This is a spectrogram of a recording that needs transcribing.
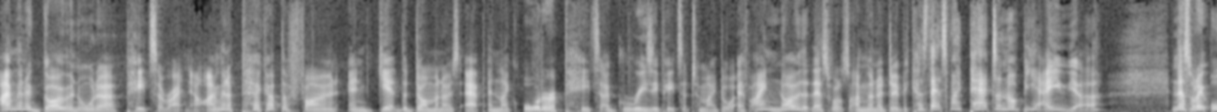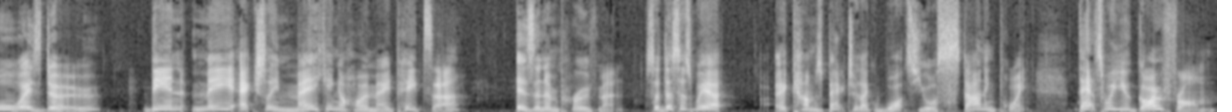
I'm going to go and order pizza right now. I'm going to pick up the phone and get the Domino's app and like order a pizza, a greasy pizza to my door. If I know that that's what I'm going to do because that's my pattern of behavior and that's what I always do, then me actually making a homemade pizza is an improvement. So this is where it comes back to like what's your starting point? That's where you go from.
